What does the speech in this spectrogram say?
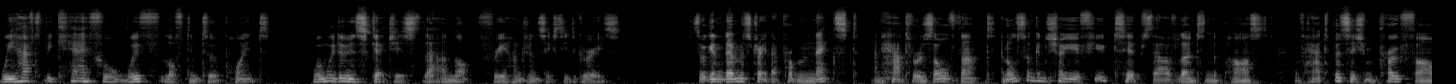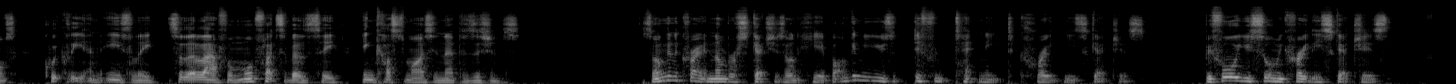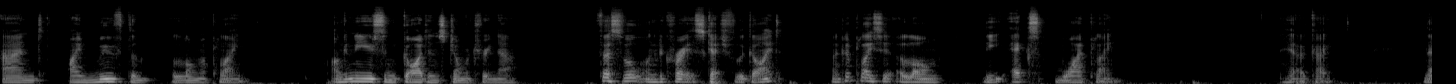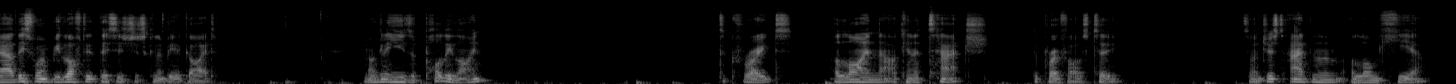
we have to be careful with lofting to a point when we're doing sketches that are not 360 degrees. So we're going to demonstrate that problem next and how to resolve that. And also I'm going to show you a few tips that I've learned in the past of how to position profiles quickly and easily so they allow for more flexibility in customizing their positions. So I'm going to create a number of sketches on here, but I'm going to use a different technique to create these sketches. Before you saw me create these sketches and I moved them along a plane. I'm going to use some guidance geometry now. First of all, I'm going to create a sketch for the guide. I'm going to place it along the XY plane. Hit OK. Now this won't be lofted, this is just going to be a guide. And I'm going to use a polyline to create a line that I can attach the profiles to. So I'm just adding them along here,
